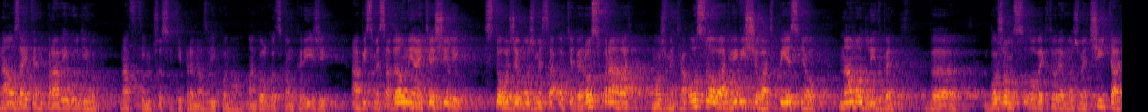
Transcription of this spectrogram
naozaj ten pravý údiv nad tým, čo si Ty pre nás vykonal na Golgotskom kríži. Aby sme sa veľmi aj tešili z toho, že môžeme sa o Tebe rozprávať, môžeme ťa oslovať, vyvyšovať piesňou na modlitbe, v Božom slove, ktoré môžeme čítať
